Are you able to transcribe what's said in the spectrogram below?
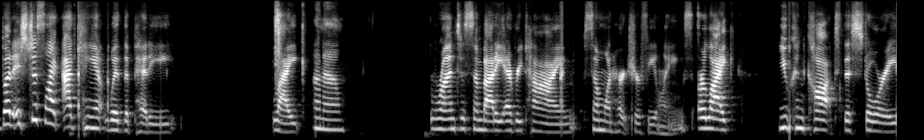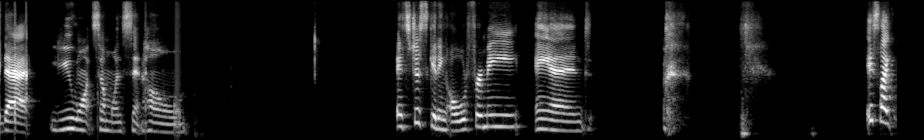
But it's just like I can't with the petty like I know. run to somebody every time someone hurts your feelings or like you concoct this story that you want someone sent home it's just getting old for me and it's like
